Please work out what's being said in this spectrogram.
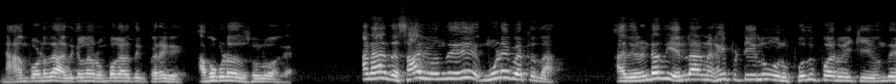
நான் போனது அதுக்கெல்லாம் ரொம்ப காலத்துக்கு பிறகு. அப்போ கூட அதை சொல்லுவாங்க. ஆனால் அந்த சாவி வந்து மூணே பேர்ட்டு தான் அது ரெண்டாவது எல்லா நகைப்பட்டியலும் ஒரு பொது பார்வைக்கு வந்து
